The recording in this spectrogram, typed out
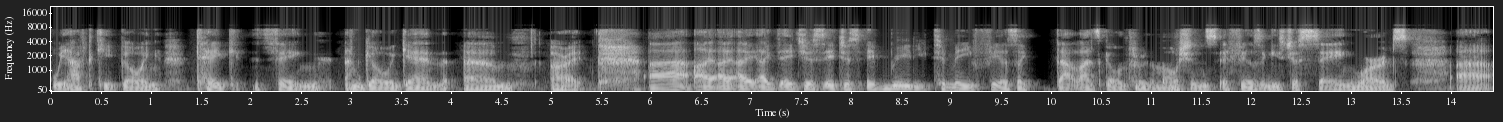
We have to keep going. Take the thing and go again. Um, all right. Uh, I, I, I, it just, it just, it really to me feels like that lad's going through the motions. It feels like he's just saying words. Uh,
